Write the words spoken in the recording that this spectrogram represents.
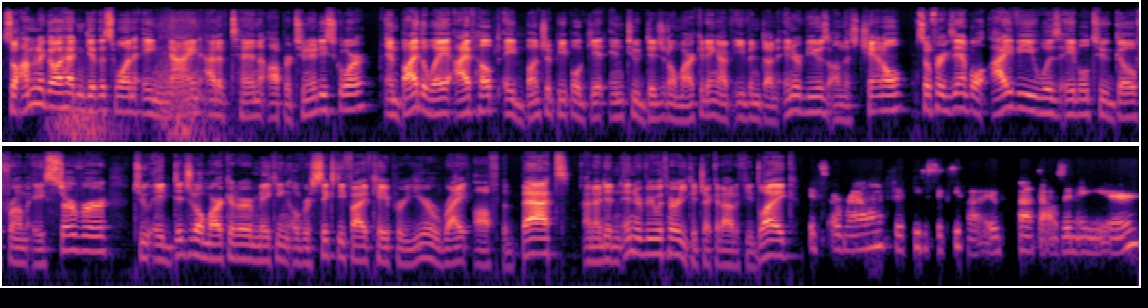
So I'm gonna go ahead and give this one a nine out of 10 opportunity score. And by the way, I've helped a bunch of people get into digital marketing. I've even done interviews on this channel. So for example, Ivy was able to go from a server to a digital marketer making over 65K per year right off the bat. And I did an interview with her. You could check it out if you'd like. It's around 50 to 65,000 a year.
